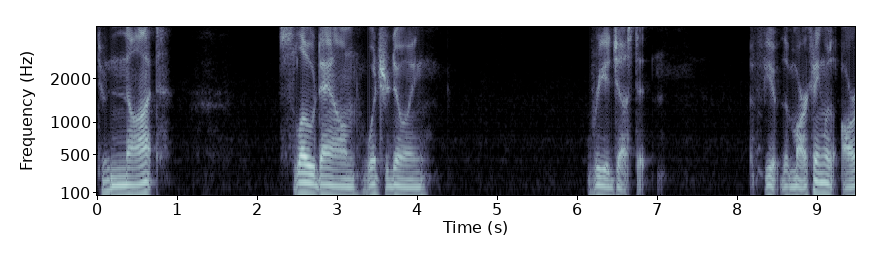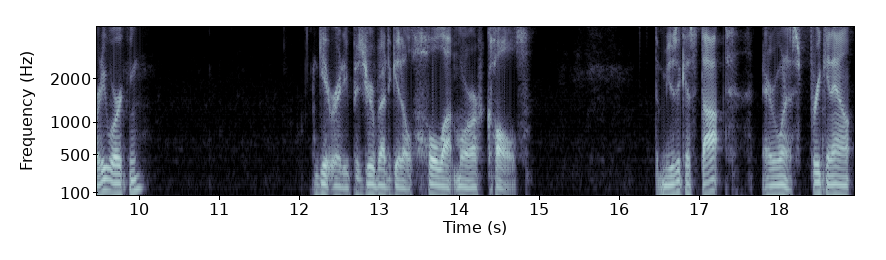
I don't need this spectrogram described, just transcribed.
Do not slow down what you're doing, readjust it. If you, the marketing was already working, get ready because you're about to get a whole lot more calls. The music has stopped. Everyone is freaking out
